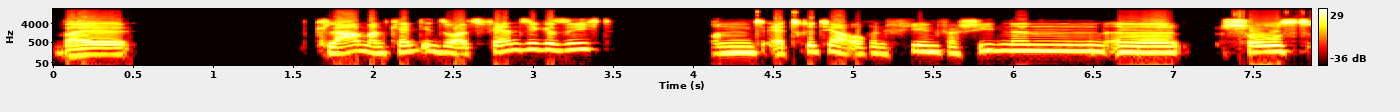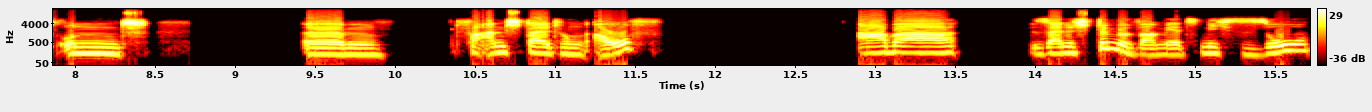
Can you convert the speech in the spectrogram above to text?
weil klar, man kennt ihn so als Fernsehgesicht und er tritt ja auch in vielen verschiedenen äh, Shows und ähm, Veranstaltungen auf. Aber seine Stimme war mir jetzt nicht so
